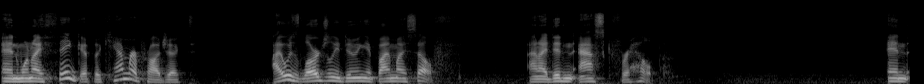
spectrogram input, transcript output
And when I think of the camera project, I was largely doing it by myself, and I didn't ask for help. And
